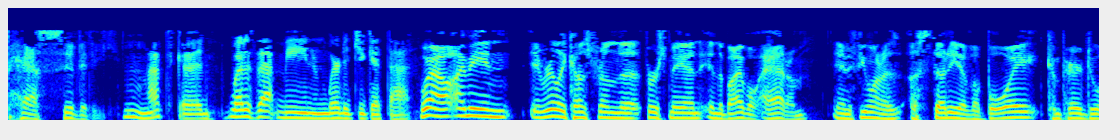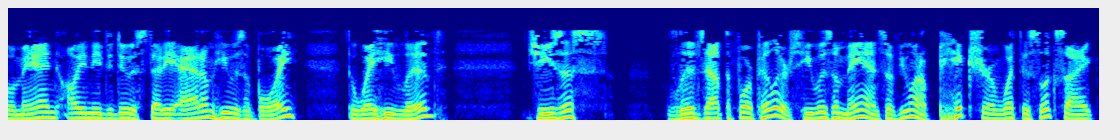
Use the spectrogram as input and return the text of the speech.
passivity. Hmm, that's good. What does that mean and where did you get that? Well, I mean, it really comes from the first man in the Bible, Adam. And if you want a, a study of a boy compared to a man, all you need to do is study Adam. He was a boy, the way he lived. Jesus lives out the four pillars. He was a man. So if you want a picture of what this looks like,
